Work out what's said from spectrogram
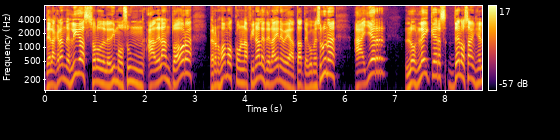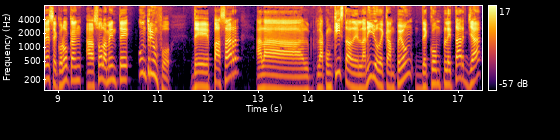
de las grandes ligas. Solo le dimos un adelanto ahora, pero nos vamos con las finales de la NBA. Tate Gómez Luna. Ayer los Lakers de Los Ángeles se colocan a solamente un triunfo de pasar a la, la, conquista del anillo de campeón, de completar ya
